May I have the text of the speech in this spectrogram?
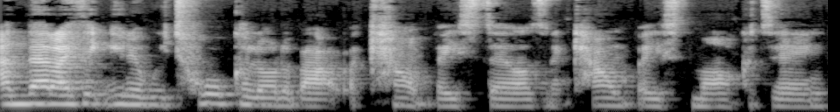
And then I think, you know, we talk a lot about account based sales and account based marketing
